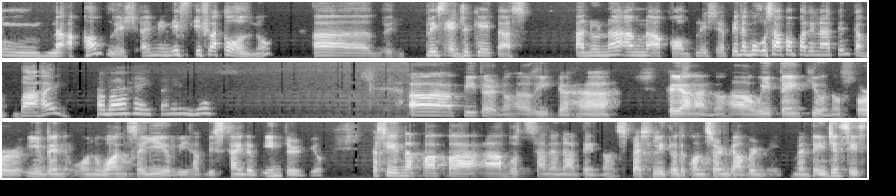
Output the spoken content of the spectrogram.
na-accomplish. I mean, if if at all, no? Uh, please educate us. Ano na ang na-accomplish? Eh, pinag-uusapan pa rin natin ka bahay. Pabahay pa rin, yes. Ah, Peter, no, Rika, ah, kaya nga, no, ah, we thank you, no, for even on once a year we have this kind of interview kasi napapaabot sana natin, no, especially to the concerned government agencies,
